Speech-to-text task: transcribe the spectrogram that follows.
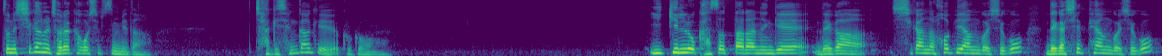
저는 시간을 절약하고 싶습니다. 자기 생각이에요, 그거. 이 길로 갔었다라는 게 내가 시간을 허비한 것이고 내가 실패한 것이고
